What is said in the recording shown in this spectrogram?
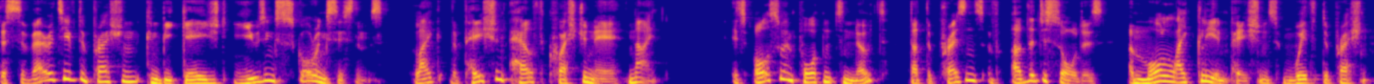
The severity of depression can be gauged using scoring systems like the Patient Health Questionnaire 9. It's also important to note that the presence of other disorders are more likely in patients with depression.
